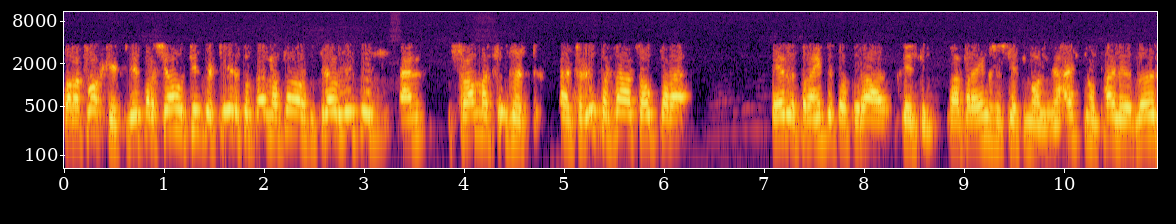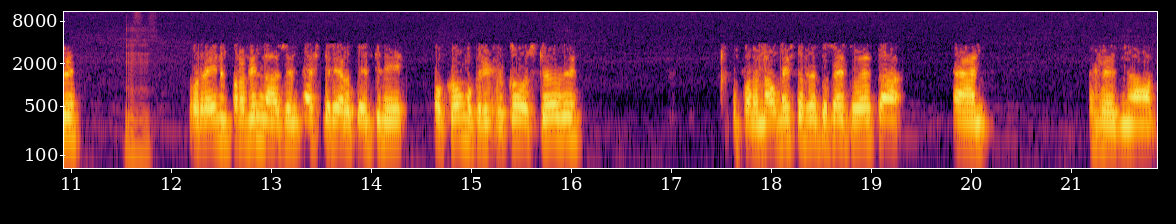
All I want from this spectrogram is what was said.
bara flokkit, við bara sjáum til hvað gerir þetta benn að bá þetta þrjár vikur en fram að þú veist, en fyrir utan það þá bara eru við bara einbit okkur að deildin, það er bara einu sem skiptir máli við hættum að pæla þetta öðru mm -hmm. og reynum bara að vinna það sem eftir er á deildinni og koma okkur eitthvað góða stöðu og bara ná meistarfjöldasætt og þetta en hérna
